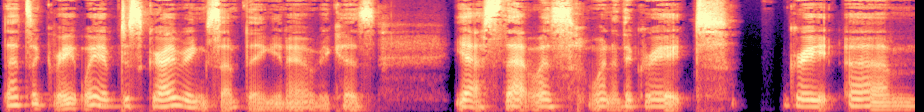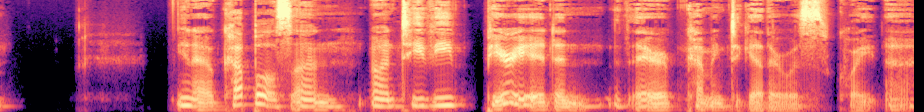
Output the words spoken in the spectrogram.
that's a great way of describing something, you know, because yes, that was one of the great, great, um, you know, couples on, on TV period and their coming together was quite, uh,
